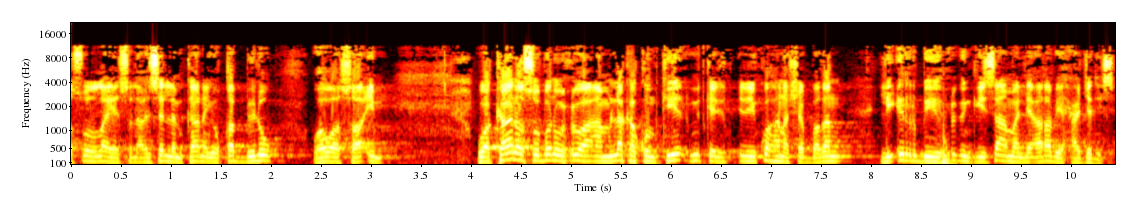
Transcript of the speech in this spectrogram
رsuuل اللhi صلى اه عليه وسلم كان يقبل وهو صائم وكاana suban wuxuu ah أملككم midka idinku hanasha badan لإrbihi xubinkiisa ama لأrabi xaajadiisa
